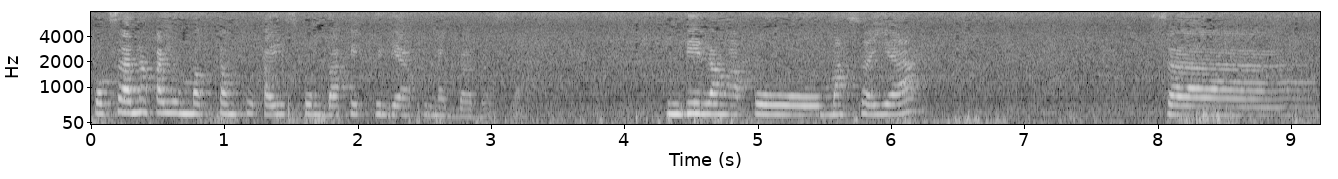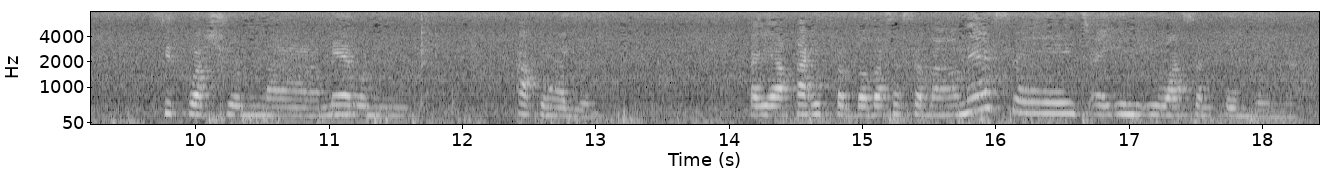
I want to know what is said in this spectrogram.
Huwag sana kayong magtampo guys kung bakit hindi ako nagbabasa. Hindi lang ako masaya sa sitwasyon na meron ako ngayon. Kaya kahit pagbabasa sa mga message ay iniiwasan ko muna.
